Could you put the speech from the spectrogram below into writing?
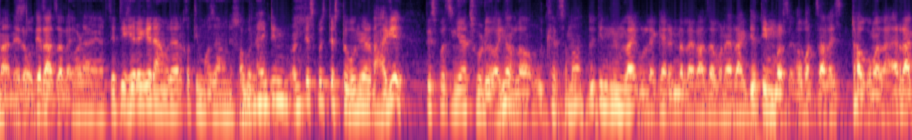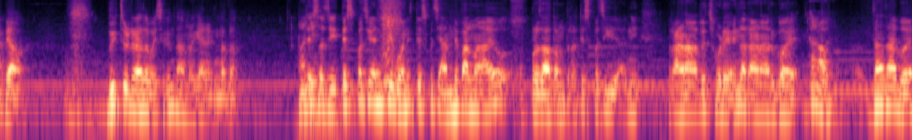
मानेर हो क्या राजालाई? बडा यार त्यतिखेर के राम्रो यार कति मजा आउने अब। नाइन्टिन अनि त्यसपछि त्यस्तो भनेर भागेँ। त्यसपछि यहाँ छोड्यो होइन? ल उत्खेरसम्म दुई तिन दिनलाई उसलाई क्यारेन्डरलाई राजा बनाएर राखिदियो। तिन वर्षको बच्चालाई टाउकोमा लगाएर राखिदियो। दुईचोटि राजा भइसक्यो नि त हाम्रो क्यारेन्डर त? त्यसपछि त्यसपछि अनि के भयो भने त्यसपछि हाम्रो नेपालमा आयो प्रजातन्त्र। त्यसपछि अनि राणाहरूले छोड्यो होइन राणाहरू गए। जहाँ जहाँ गए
